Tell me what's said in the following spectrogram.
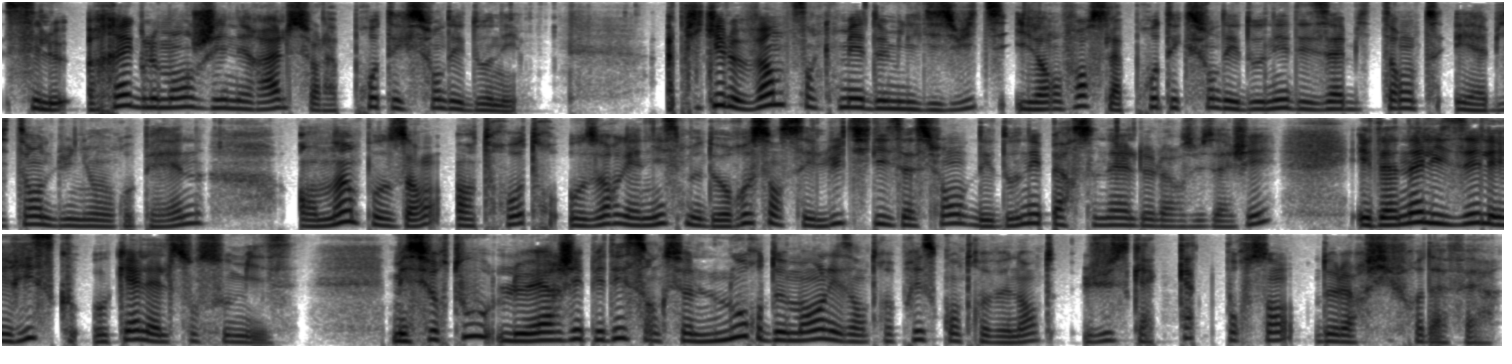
c'est le Règlement général sur la protection des données. Appliqué le 25 mai 2018, il renforce la protection des données des habitantes et habitants de l'Union européenne en imposant, entre autres, aux organismes de recenser l'utilisation des données personnelles de leurs usagers et d'analyser les risques auxquels elles sont soumises. Mais surtout, le RGPD sanctionne lourdement les entreprises contrevenantes jusqu'à 4% de leur chiffre d'affaires.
